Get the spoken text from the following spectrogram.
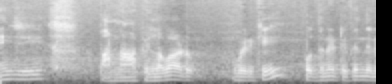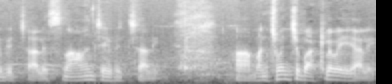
ఏం నా పిల్లవాడు వీడికి పొద్దునే టిఫిన్ తినిపించాలి స్నానం చేయించాలి మంచి మంచి బట్టలు వేయాలి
